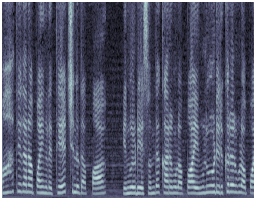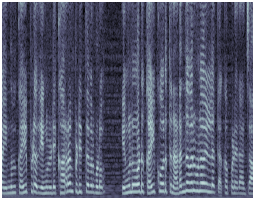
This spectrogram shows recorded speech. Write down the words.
வார்த்தை தான் அப்பா எங்களை தேய்ச்சினது அப்பா. எங்களுடைய சொந்தக்காரங்களும் அப்பா எங்களோடு இருக்கிறவர்களோ அப்பா எங்கள் கைப்பிட எங்களுடைய கரம் பிடித்தவர்களோ எங்களோடு கை கோர்த்து நடந்தவர்களோ இல்லை தகப்பட ராஜா.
